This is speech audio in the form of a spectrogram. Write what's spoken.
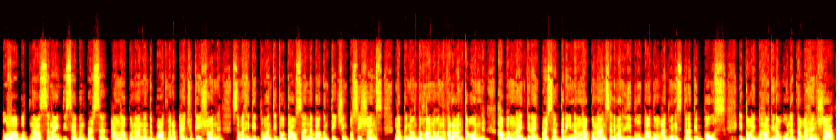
Umabot na sa 97% ang napunan ng Department of Education sa mahigit 22,000 na bagong teaching positions na pinondohan noon nakaraang taon, habang 99% na rin ang napunan sa 5,000 bagong administrative posts. Ito ay bahagi ng ulat ng ahensya,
